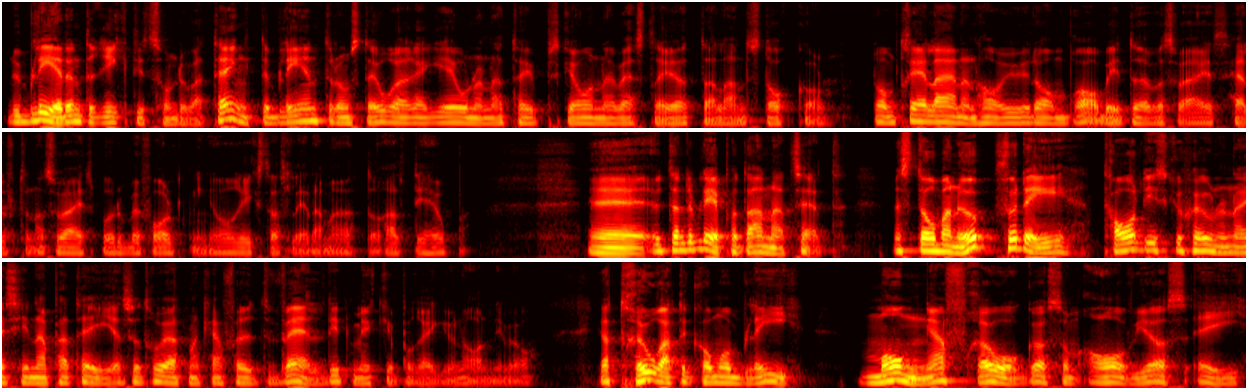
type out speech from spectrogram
Nu blev det inte riktigt som det var tänkt. Det blev inte de stora regionerna typ Skåne, Västra Götaland, Stockholm. De tre länen har ju idag en bra bit över Sveriges, hälften av Sveriges både befolkning och riksdagsledamöter och alltihopa. Eh, utan det blev på ett annat sätt. Men står man upp för det, tar diskussionerna i sina partier så tror jag att man kan få ut väldigt mycket på regional nivå. Jag tror att det kommer att bli många frågor som avgörs i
